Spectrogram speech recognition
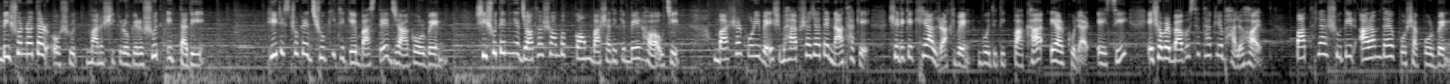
বিষণ্ণতার ওষুধ, মানসিক রোগের ওষুধ ইত্যাদি। হিট স্ট্রোকের ঝুঁকি থেকে বাঁচতে যা করবেন। শিশুদের নিয়ে যথাসম্ভব কম বাসা থেকে বের হওয়া উচিত। বাসার পরিবেশ ভ্যাবসা যাতে না থাকে, সেদিকে খেয়াল রাখবেন। বৈদ্যুতিক পাখা, এয়ার কুলার, এসি, এসবের ব্যবস্থা থাকলে ভালো হয়। পাতলা সুতির আরামদায়ক পোশাক পরবেন।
